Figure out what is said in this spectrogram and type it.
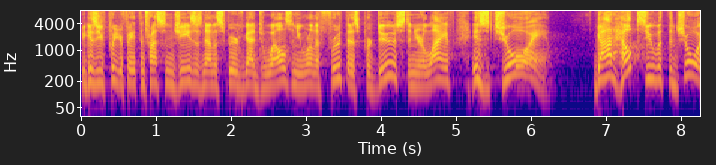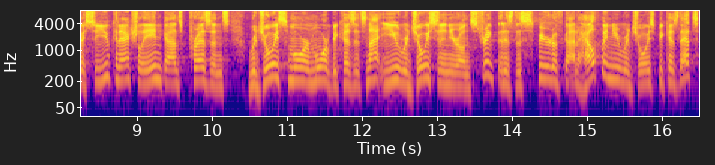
Because you've put your faith and trust in Jesus, now the Spirit of God dwells in you. One of the fruit that is produced in your life is joy. God helps you with the joy so you can actually, in God's presence, rejoice more and more because it's not you rejoicing in your own strength, it is the Spirit of God helping you rejoice because that's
